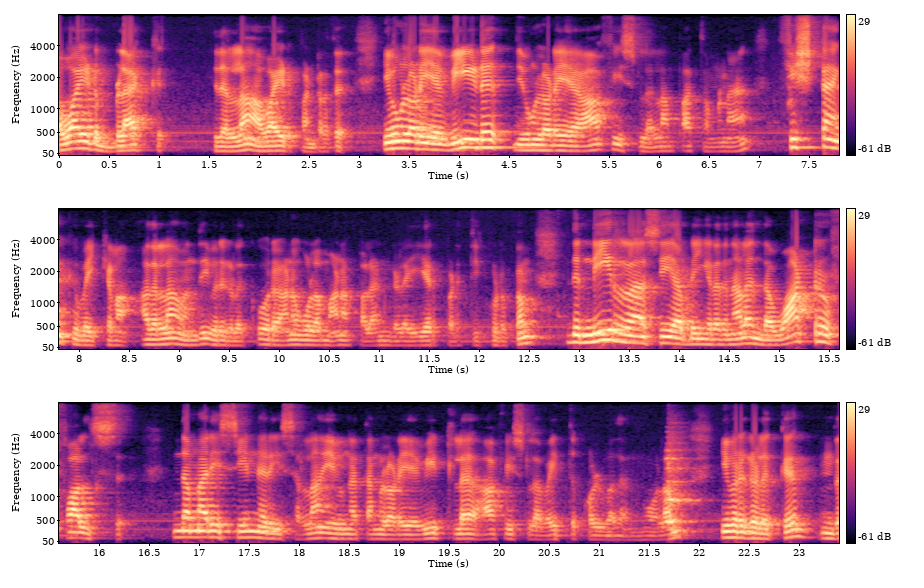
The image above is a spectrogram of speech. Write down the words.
அவாய்டு பிளாக் இதெல்லாம் அவாய்ட் பண்ணுறது இவங்களுடைய வீடு இவங்களுடைய ஆஃபீஸ்லலாம் பார்த்தோம்னா ஃபிஷ் டேங்க் வைக்கலாம். அதெல்லாம் வந்து இவர்களுக்கு ஒரு அனுகூலமான பலன்களை ஏற்படுத்தி கொடுக்கும். இது நீர் ராசி அப்படிங்கிறதுனால இந்த வாட்டர் ஃபால்ஸ் இந்த மாதிரி சீனரிஸ் எல்லாம் இவங்க தங்களுடைய வீட்டில் ஆஃபீஸில் வைத்து கொள்வதன் மூலம் இவர்களுக்கு இந்த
